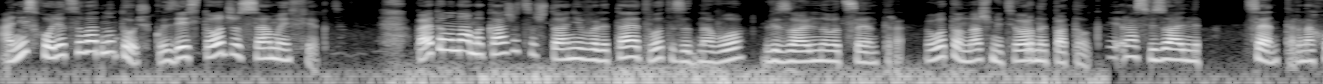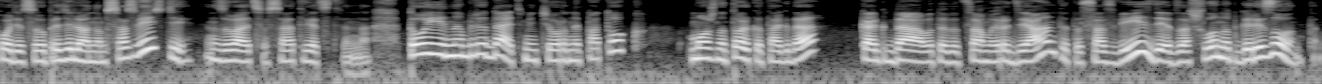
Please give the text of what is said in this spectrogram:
они сходятся в одну точку. Здесь тот же самый эффект. Поэтому нам и кажется, что они вылетают вот из одного визуального центра. Вот он наш метеорный поток. И раз визуальный центр находится в определенном созвездии, называется соответственно, то и наблюдать метеорный поток можно только тогда, когда вот этот самый радиант, это созвездие, взошло над горизонтом.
